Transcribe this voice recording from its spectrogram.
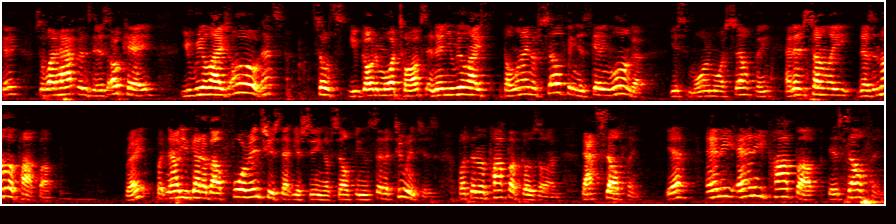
Okay? So what happens is, okay, you realize, oh, that's, so you go to more talks, and then you realize the line of selfing is getting longer. It's more and more selfing, and then suddenly there's another pop up. Right? But now you've got about four inches that you're seeing of selfing instead of two inches. But then a pop up goes on. That's selfing. Yeah? Any any pop up is selfing.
